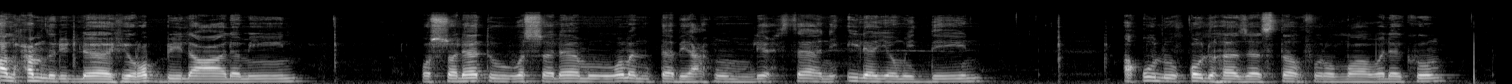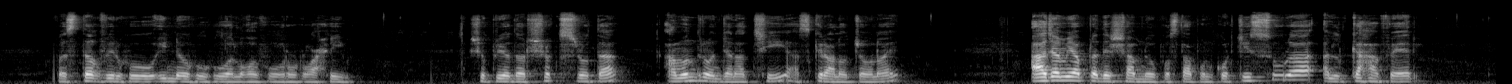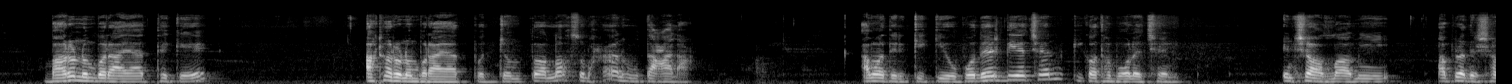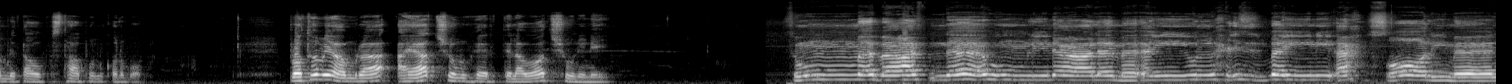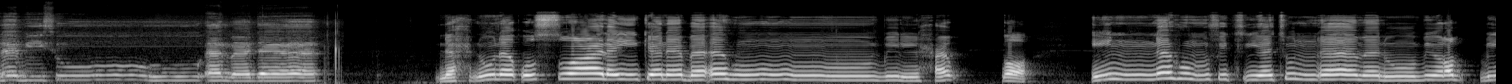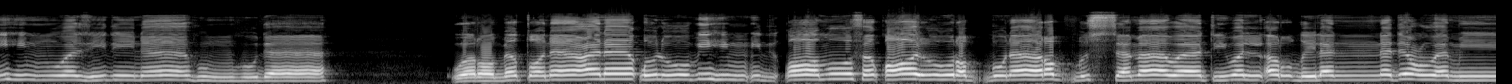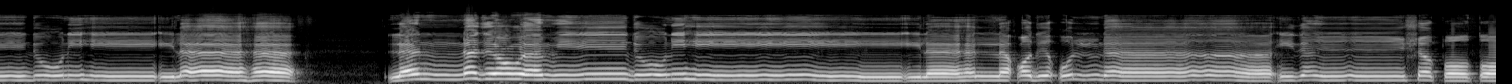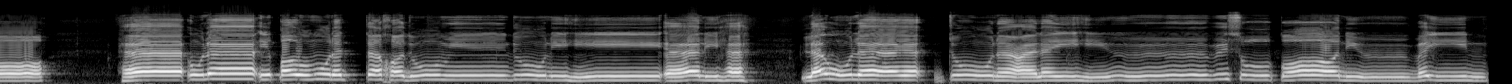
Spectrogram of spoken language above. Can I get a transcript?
الحمد لله رب العالمين والصلاة والسلام ومن تبعهم لإحسان إلى يوم الدين أقول قول هذا استغفر الله ولكم فاستغفره إنه هو الغفور الرحيم সুপ্রিয় দর্শক শ্রোতা আমন্ত্রণ জানাচ্ছি আজকের আলোচনায় আজ আমি আপনাদের সামনে উপস্থাপন করছি সুরা আল কাহাফের বারো নম্বর আয়াত থেকে আঠারো নম্বর আয়াত পর্যন্ত আল্লাহ সুবহানহু তাআলা আমাদেরকে কি উপদেশ দিয়েছেন কি কথা বলেছেন ইনশাআল্লাহ আমি আপনাদের সামনে তা উপস্থাপন করব প্রথমে আমরা আয়াত সমূহের তেলাওয়াত শুনে নেই ثم بعثناهم لنعلم أي الحزبين أحصى لما لبثوا أمدا. نحن نقص عليك نبأهم بالحق. إنهم فتية آمنوا بربهم وزدناهم هدى. وربطنا على قلوبهم إذ قاموا فقالوا ربنا رب السماوات والأرض لن ندعو من دونه إلها. لن ندعو من دونه إلها. لقد قلنا إذا شططا. هؤلاء قومنا اتخذوا من دونه آلهة لولا يأتون عليهم بسلطان بين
